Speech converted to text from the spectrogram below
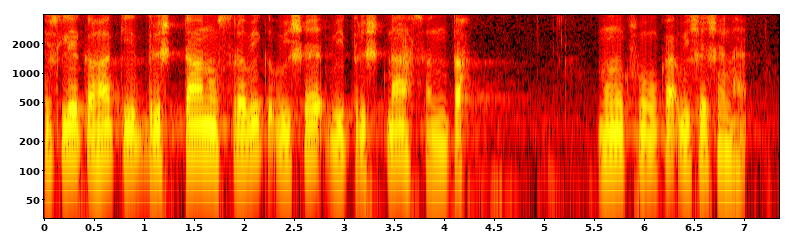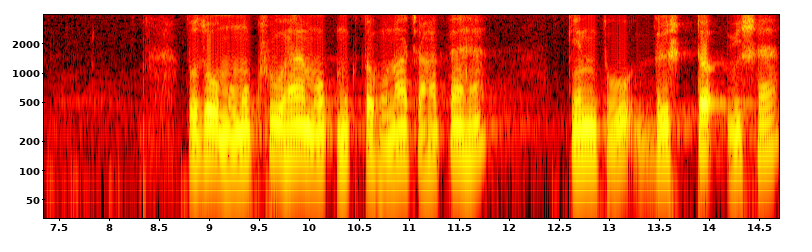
इसलिए कहा कि दृष्टानुश्रविक विषय वितृष्णा संत। मुमुक्षुओं का विशेषण है। तो जो मुमुक्षु है मुक्त होना चाहते हैं, किंतु दृष्ट विषय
